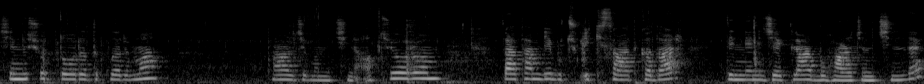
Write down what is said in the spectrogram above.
Şimdi şu doğradıklarımı harcımın içine atıyorum. Zaten bir buçuk iki saat kadar dinlenecekler bu harcın içinde.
